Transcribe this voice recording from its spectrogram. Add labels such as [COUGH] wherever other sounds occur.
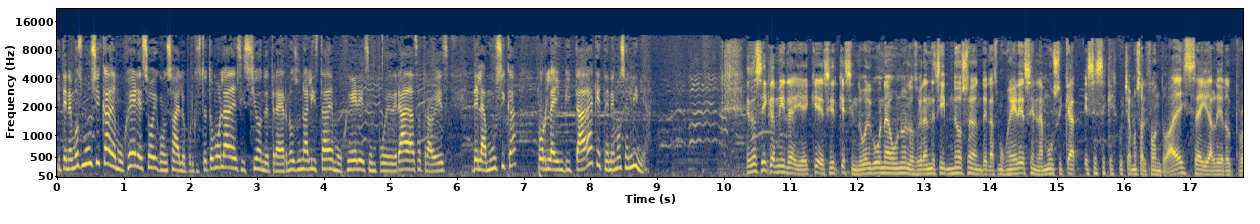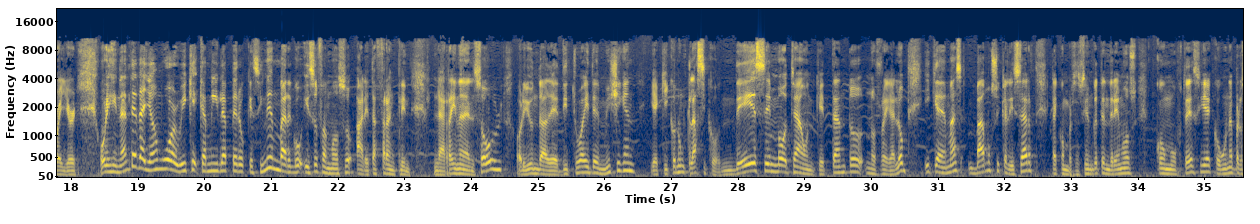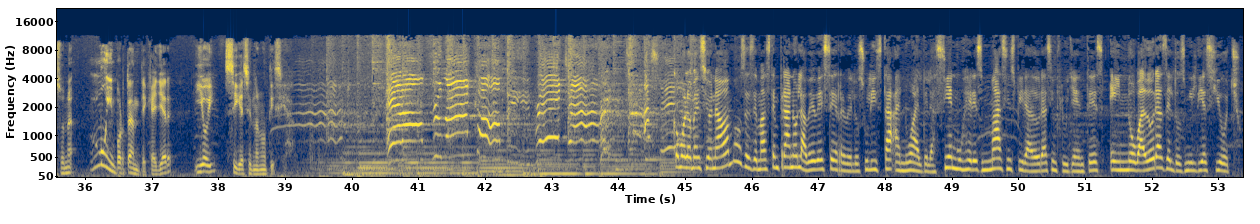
Y tenemos música de mujeres hoy, Gonzalo, porque usted tomó la decisión de traernos una lista de mujeres empoderadas a través de la música por la invitada que tenemos en línea. Es así, Camila, y hay que decir que sin duda alguna uno de los grandes himnos eh, de las mujeres en la música es ese que escuchamos al fondo, I Say a Little Prayer, original de Diane Warwick, Camila, pero que sin embargo hizo famoso Aretha Franklin, la reina del soul, oriunda de Detroit, de Michigan, y aquí con un clásico de ese Motown que tanto nos regaló y que además va a musicalizar la conversación que tendremos, como usted decía, con una persona muy importante que ayer y hoy sigue siendo noticia. Como lo mencionábamos desde más temprano, la BBC reveló su lista anual de las 100 mujeres más inspiradoras, influyentes e innovadoras del 2018.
